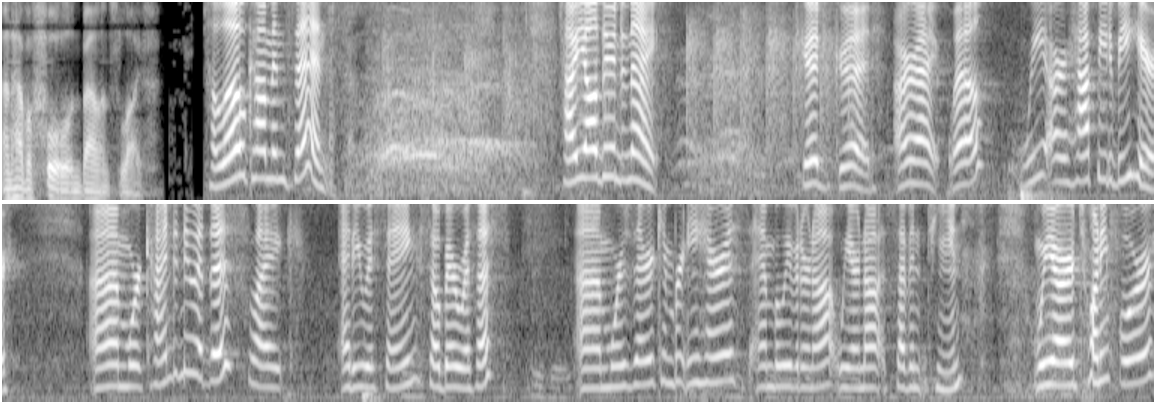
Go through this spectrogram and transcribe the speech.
and have a full and balanced life. Hello, Common Sense. How y'all doing tonight? Good, good. All right. Well, we are happy to be here. Um, we're kind of new at this, like Eddie was saying, so bear with us. Um, we're Zerick and Britney Harris, and believe it or not, we are not 17. We are 24,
